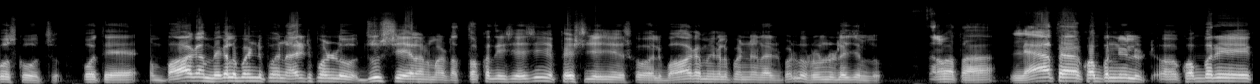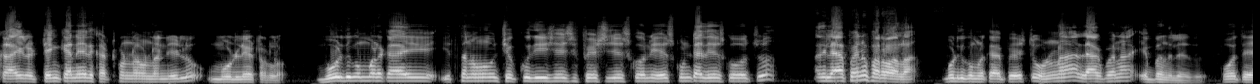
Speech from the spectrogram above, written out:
పోసుకోవచ్చు. పోతే బాగా మిగలబండిపోయిన అరటి పండ్లు జ్యూస్ చేయాలన్నమాట. తొక్క తీసేసి పేస్ట్ చేసి చేసుకోవాలి. బాగా మిగలబండిన అరటి పండ్లు రెండు డజన్లు. తర్వాత లేత కొబ్బరి నీళ్ళు కొబ్బరి కాయలు టెంక్ అనేది కట్టకుండా ఉన్న నీళ్ళు మూడు లీటర్లు. బూడిద గుమ్మడికాయ ఇత్తనం చెక్కు తీసేసి పేస్ట్ చేసుకొని వేసుకుంటే అది వేసుకోవచ్చు. అది లేకపోయినా పర్వాలా. బూడిద గుమ్మడికాయ పేస్ట్ ఉన్నా లేకపోయినా ఇబ్బంది లేదు. పోతే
